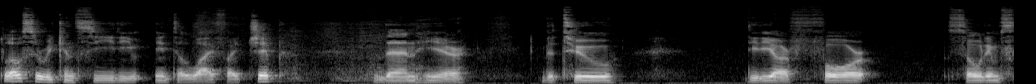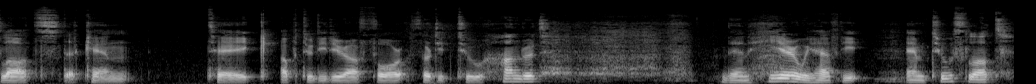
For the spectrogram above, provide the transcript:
closer we can see the Intel Wi-Fi chip. Then here the two DDR4 SODIMM slots that can take up to DDR4 3200 then here we have the M2 slot.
